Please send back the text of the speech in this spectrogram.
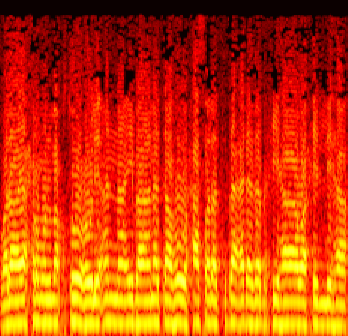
ولا يحرم المقطوع لأن إبانته حصلت بعد ذبحها وحلها.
